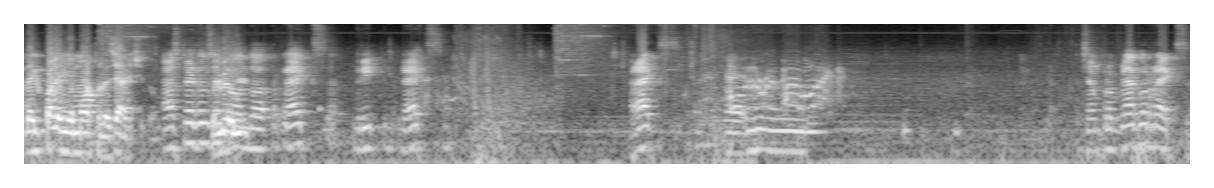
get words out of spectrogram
del quale gli è morto l'esercito. Aspetta un secondo, Rex, Rex, Rex. Eh, mm... C'è un problema con Rex.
